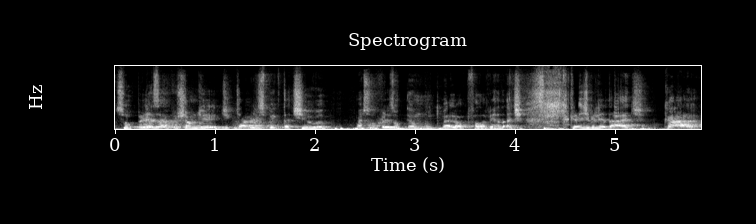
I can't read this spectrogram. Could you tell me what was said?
Surpresa é o que eu chamo de, de quebra de expectativa, mas surpresa é um termo muito melhor, pra falar a verdade. Credibilidade. Cara,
